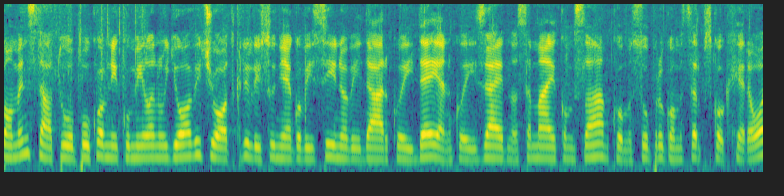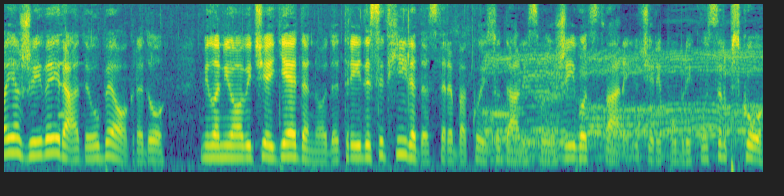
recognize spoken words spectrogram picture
Spomen statu o pukovniku Milanu Joviću otkrili su njegovi sinovi Darko i Dejan, koji zajedno sa majkom Slavkom, suprugom srpskog heroja, žive i rade u Beogradu. Milan Jović je jedan od 30.000 Srba koji su dali svoj život stvarajući Republiku Srpsku,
